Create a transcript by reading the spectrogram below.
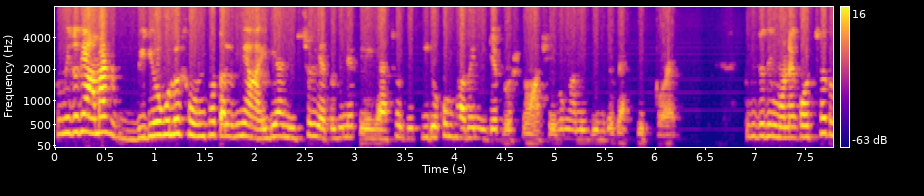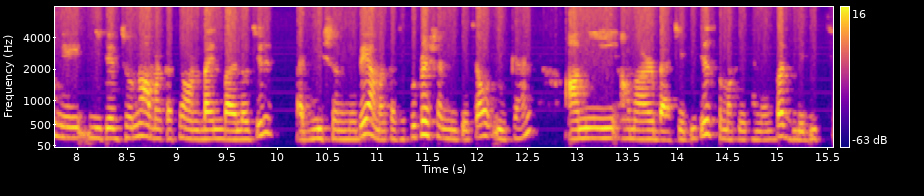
তুমি যদি আমার ভিডিও গুলো শুনছো তাহলে তুমি আইডিয়া নিশ্চয়ই এতদিনে পেয়ে গেছো যে কীরকম ভাবে নিজের প্রশ্ন আসে এবং আমি কীভাবে প্র্যাকটিস করাই। তুমি যদি মনে করছ তুমি নিজের জন্য আমার কাছে অনলাইন বায়োলজির অ্যাডমিশন নেবে আমার কাছে প্রিপারেশন নিতে চাও ইউ ক্যান আমি আমার ব্যাচের ডিটেলস তোমাকে এখানে একবার দিয়ে দিচ্ছি।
